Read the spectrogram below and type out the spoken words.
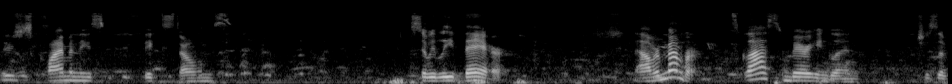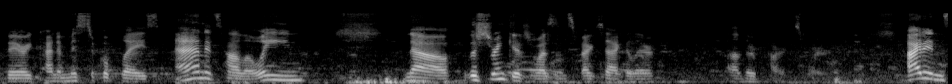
He was just climbing these big stones. So we leave there. Now remember, it's Glastonbury, England, which is a very kind of mystical place, and it's Halloween. No, the shrinkage wasn't spectacular. Other parts were. I didn't.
